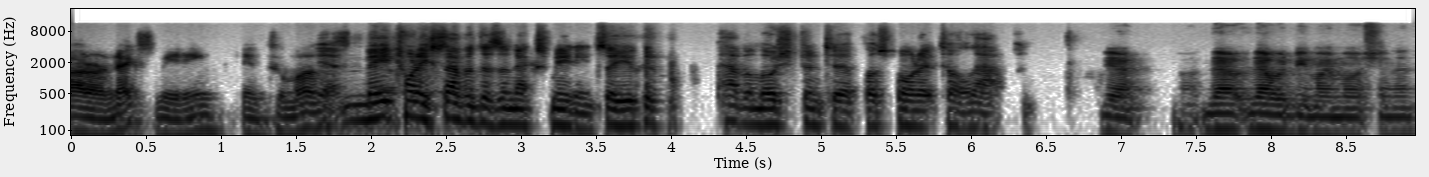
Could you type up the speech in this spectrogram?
at our next meeting in two months. Yeah, months. May twenty-seventh is the next meeting, so you could have a motion to postpone it till that. One. Yeah, that, that would be my motion then.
